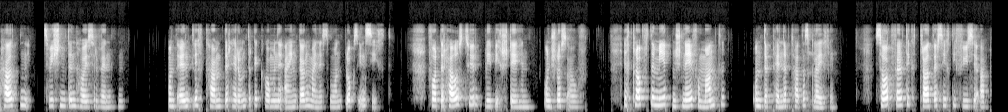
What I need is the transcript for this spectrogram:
hallten zwischen den Häuserwänden. Und endlich kam der heruntergekommene Eingang meines Wohnblocks in Sicht. Vor der Haustür blieb ich stehen und schloss auf. Ich klopfte mir den Schnee vom Mantel und der Penner tat das gleiche. Sorgfältig trat er sich die Füße ab,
